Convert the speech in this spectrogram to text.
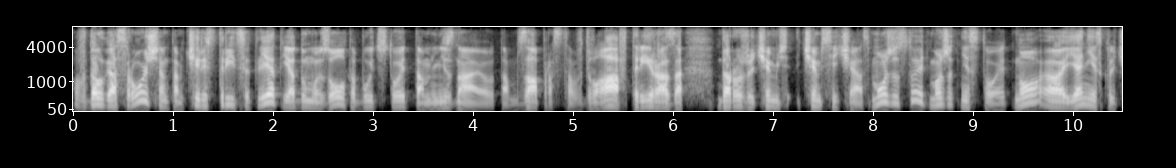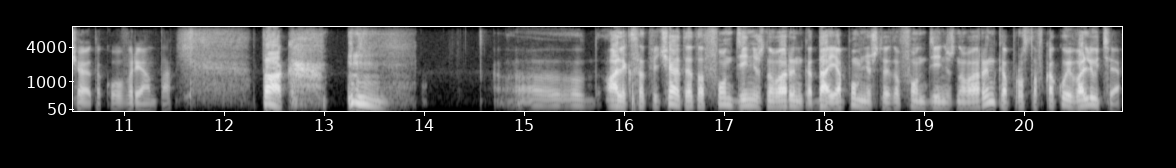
В долгосрочном, там, через 30 лет, я думаю, золото будет стоить, там, не знаю, там, запросто в 2, в 3 раза дороже, чем, чем сейчас. Может стоить, может не стоит, но э, я не исключаю такого варианта. Так, Алекс отвечает, это фонд денежного рынка. Да, я помню, что это фонд денежного рынка, просто в какой валюте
